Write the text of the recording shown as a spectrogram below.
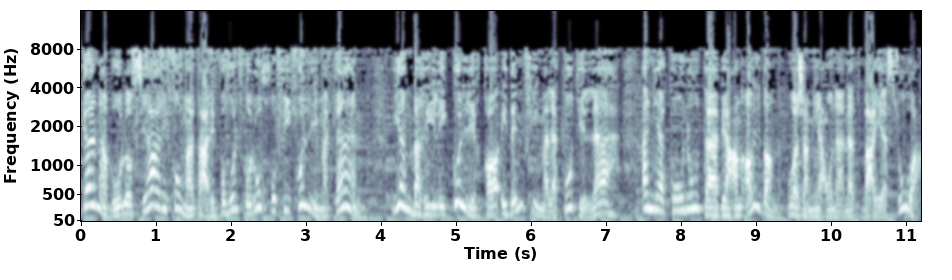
كان بولس يعرف ما تعرفه الفروخ في كل مكان ينبغي لكل قائد في ملكوت الله أن يكونوا تابعا أيضا وجميعنا نتبع يسوع.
